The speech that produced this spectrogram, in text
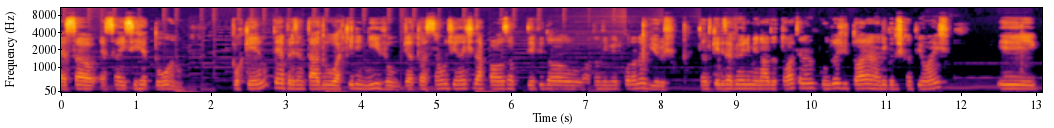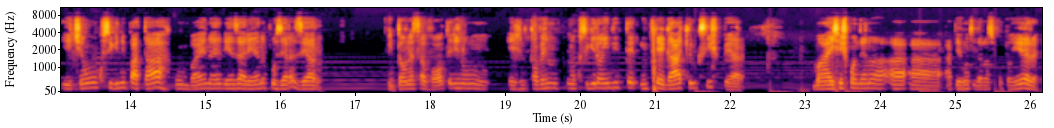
essa, essa, esse retorno, porque ele não tem apresentado aquele nível de atuação diante da pausa devido ao, à pandemia do coronavírus. Tanto que eles haviam eliminado o Tottenham com duas vitórias na Liga dos Campeões e, e tinham conseguido empatar com o Bayern na Allianz Arena por 0 a 0 Então nessa volta eles não, eles talvez não, não conseguiram ainda entregar aquilo que se espera. Mas respondendo a, a, a pergunta da nossa companheira,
